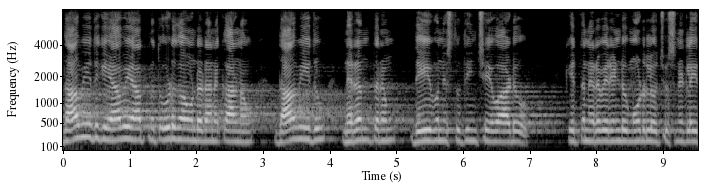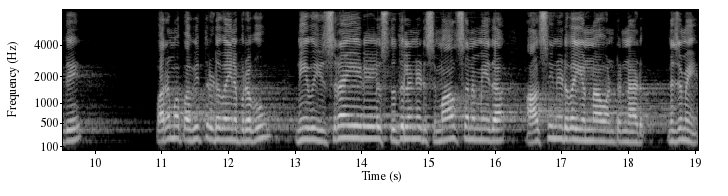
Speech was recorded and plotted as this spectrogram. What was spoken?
దావీదుకి యాభై ఆత్మ తోడుగా ఉండడానికి కారణం దావీదు నిరంతరం దేవుని స్థుతించేవాడు కీర్తన ఇరవై రెండు మూడులో చూసినట్లయితే పరమ పవిత్రుడవైన ప్రభు నీవు ఇస్రాయేల్ స్థుతులనేటి సింహాసనం మీద ఆసీనుడివై ఉన్నావు అంటున్నాడు. నిజమే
